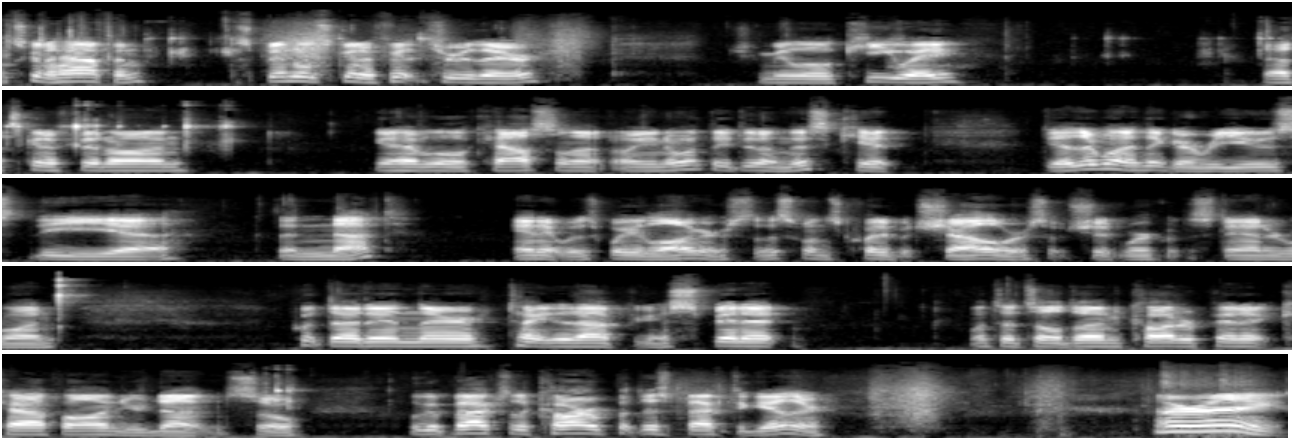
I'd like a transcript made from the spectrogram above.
What's going to happen, the spindle's going to fit through there. There's going to be a little keyway. That's going to fit on. You're going to have a little castle nut. Oh, you know what they did on this kit? The other one, I think I reused the, uh, the nut, and it was way longer. So this one's quite a bit shallower, so it should work with the standard one. Put that in there, tighten it up, you're going to spin it. Once that's all done, cotter pin it, cap on, you're done. So we'll get back to the car and put this back together. All right,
